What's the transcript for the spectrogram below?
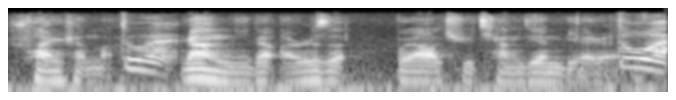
穿什么，对让你的儿子不要去强奸别人。对，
